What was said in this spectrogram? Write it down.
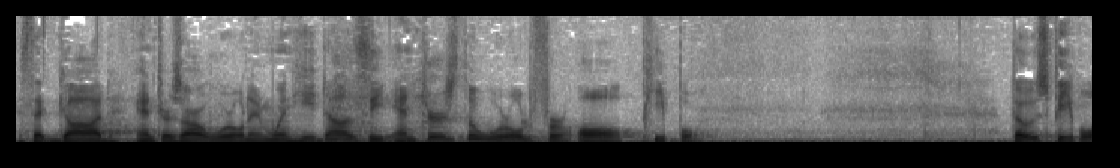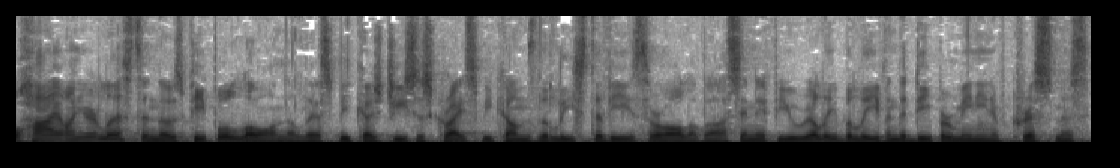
is that God enters our world. And when He does, He enters the world for all people. Those people high on your list and those people low on the list because Jesus Christ becomes the least of these for all of us. And if you really believe in the deeper meaning of Christmas,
